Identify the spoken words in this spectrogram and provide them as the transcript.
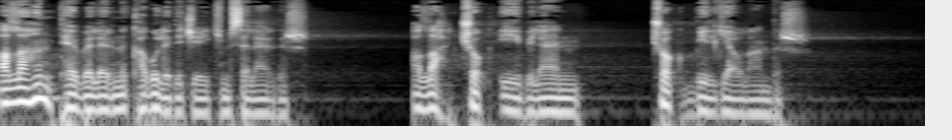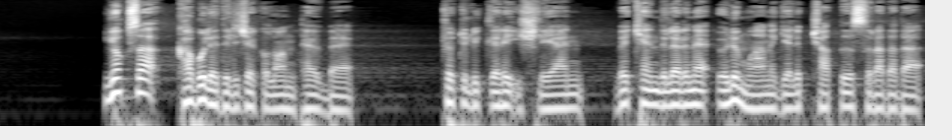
Allah'ın tevbelerini kabul edeceği kimselerdir. Allah çok iyi bilen, çok bilge olandır. Yoksa kabul edilecek olan tevbe, kötülükleri işleyen ve kendilerine ölüm anı gelip çattığı sırada da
